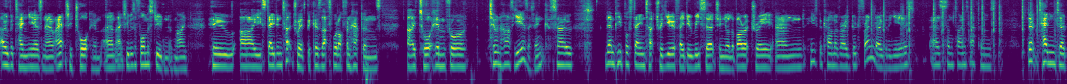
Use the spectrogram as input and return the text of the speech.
over ten years now. I actually taught him. Um, actually, was a former student of mine who I stayed in touch with because that's what often happens. I taught him for two and a half years, I think. So then people stay in touch with you if they do research in your laboratory, and he's become a very good friend over the years, as sometimes happens. Don't tend to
